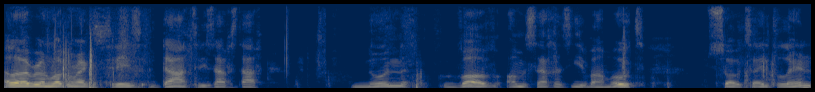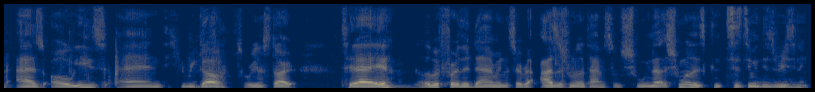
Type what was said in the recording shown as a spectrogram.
Hello, everyone. Welcome back to today's daf. Today's daf is daf Nun Vav Amaseches Yivamot. So excited to learn, as always. And here we go. So we're gonna start today a little bit further down. We're gonna start as a Shmuel time. So Shmuel, Shmuel is consistent with his reasoning.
